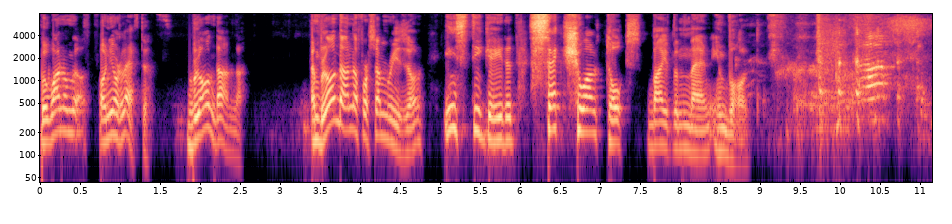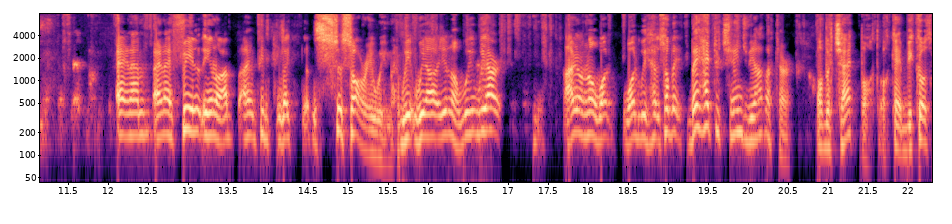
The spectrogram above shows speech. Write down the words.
the one on, on your left, Blonde Anna. And Blonde Anna, for some reason, instigated sexual talks by the men involved. and I'm and I feel you know I, I feel like so sorry women we, we are you know we, we are I don't know what what we have so they, they had to change the avatar of the chatbot okay because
